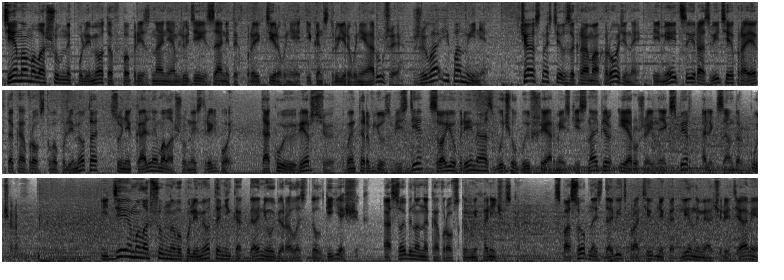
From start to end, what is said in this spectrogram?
Тема малошумных пулеметов, по признаниям людей, занятых в проектировании и конструировании оружия, жива и поныне – частности, в закромах Родины имеется и развитие проекта ковровского пулемета с уникальной малошумной стрельбой. Такую версию в интервью «Звезде» в свое время озвучил бывший армейский снайпер и оружейный эксперт Александр Кучеров. Идея малошумного пулемета никогда не убиралась в долгий ящик, особенно на Ковровском механическом. Способность давить противника длинными очередями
